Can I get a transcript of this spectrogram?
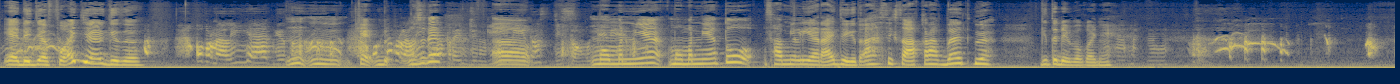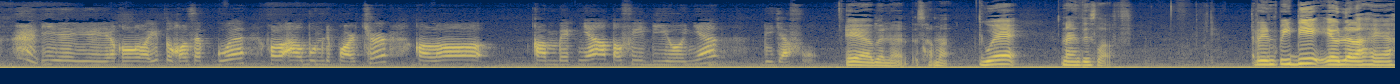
ya deja vu aja gitu. Oh pernah lihat gitu. Mm-mm, kayak Oh, maksudnya lihat Renjun gini, momennya momennya tuh familiar aja gitu asik so akrab banget gue gitu deh pokoknya Iya iya iya kalau itu konsep gue kalau album Departure kalau comebacknya atau videonya Deja Vu. iya benar sama gue 90s love Rin PD ya udahlah ya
